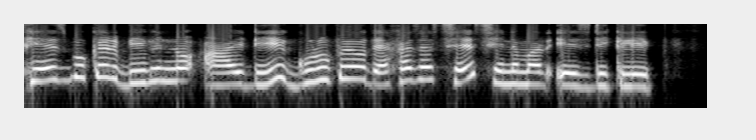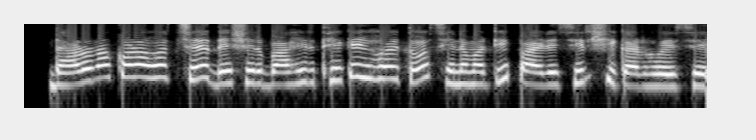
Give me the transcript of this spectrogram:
ফেসবুকের বিভিন্ন আইডি গ্রুপেও দেখা যাচ্ছে সিনেমার এইচডি ক্লিপ। ধারণা করা হচ্ছে দেশের বাহির থেকেই হয়তো সিনেমাটি পাইরেসির শিকার হয়েছে।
